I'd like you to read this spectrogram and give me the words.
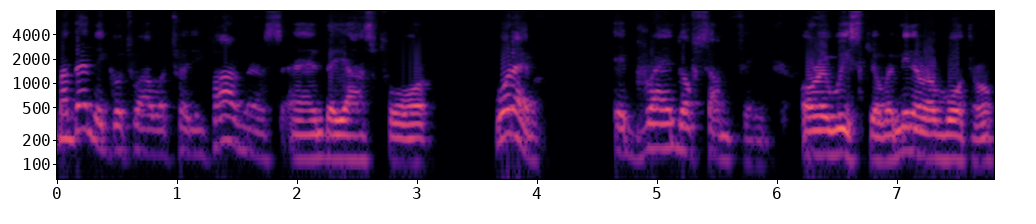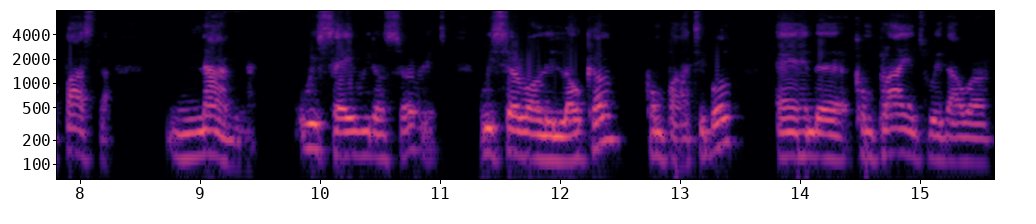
But then they go to our trading partners and they ask for whatever a brand of something, or a whiskey, or a mineral water, or pasta. None. We say we don't serve it. We serve only local, compatible, and uh, compliant with our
